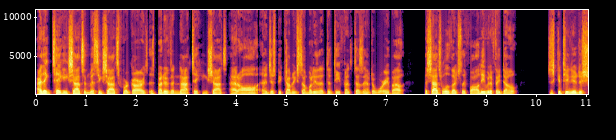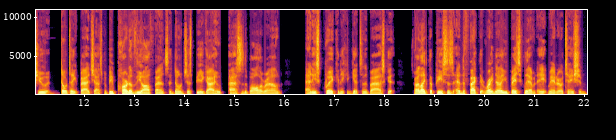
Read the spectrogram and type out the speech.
I think taking shots and missing shots for guards is better than not taking shots at all and just becoming somebody that the defense doesn't have to worry about. The shots will eventually fall. And even if they don't, just continue to shoot. Don't take bad shots, but be part of the offense and don't just be a guy who passes the ball around and he's quick and he can get to the basket. So I like the pieces and the fact that right now you basically have an eight man rotation.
